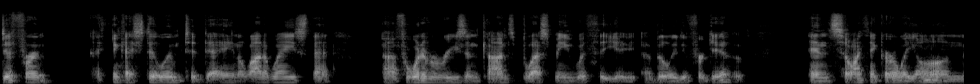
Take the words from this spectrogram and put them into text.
different. I think I still am today in a lot of ways that uh, for whatever reason, God's blessed me with the ability to forgive. And so I think early on,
